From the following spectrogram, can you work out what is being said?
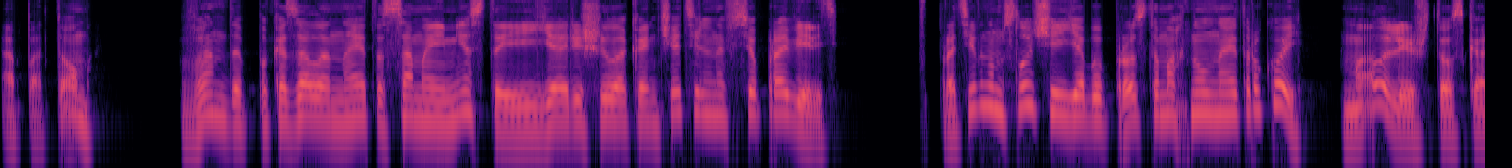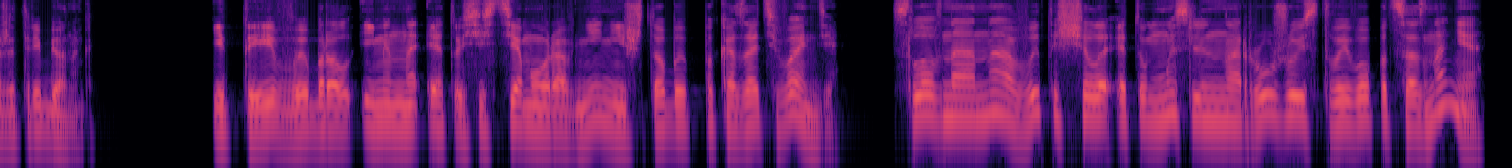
А потом Ванда показала на это самое место, и я решил окончательно все проверить. В противном случае я бы просто махнул на это рукой. Мало ли, что скажет ребенок. И ты выбрал именно эту систему уравнений, чтобы показать Ванде. Словно она вытащила эту мысль наружу из твоего подсознания?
